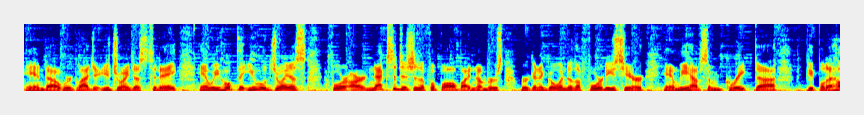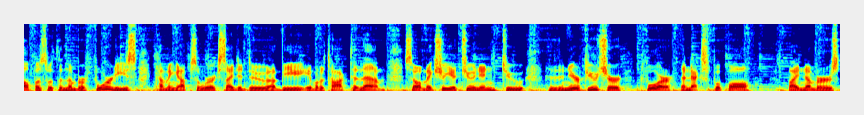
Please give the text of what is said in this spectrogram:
And uh, we're glad that you joined us today. And we hope that you will join us for our next edition of Football by Numbers. We're going to go into the 40s here, and we have some great. Uh, people to help us with the number 40s coming up. So we're excited to uh, be able to talk to them. So make sure you tune in to the near future for the next football by numbers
